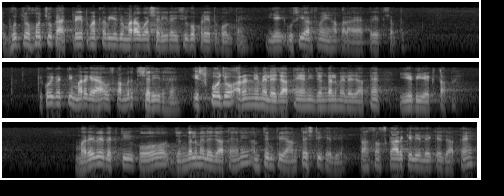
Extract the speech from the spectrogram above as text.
तो भूत जो हो चुका है, प्रेत मतलब ये जो मरा हुआ शरीर है, इसी को प्रेत बोलते हैं। ये उसी अर्थ में यहाँ पर आया है प्रेत शब्द। कि कोई व्यक्ति मर गया, उसका मृत शरीर है, इसको जो अरण्य में ले जाते हैं, यानी जंगल में ले जाते हैं, ये भी एक तप है। मरे हुए व्यक्ति को जंगल में ले जाते हैं, यानी अंतिम क्रिया, अंत्येष्टि के लिए दाह संस्कार के लिए लेके जाते हैं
